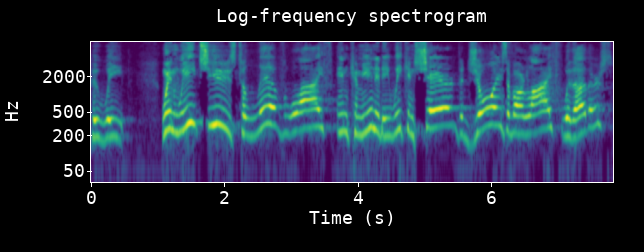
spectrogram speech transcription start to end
who weep. When we choose to live life in community, we can share the joys of our life with others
